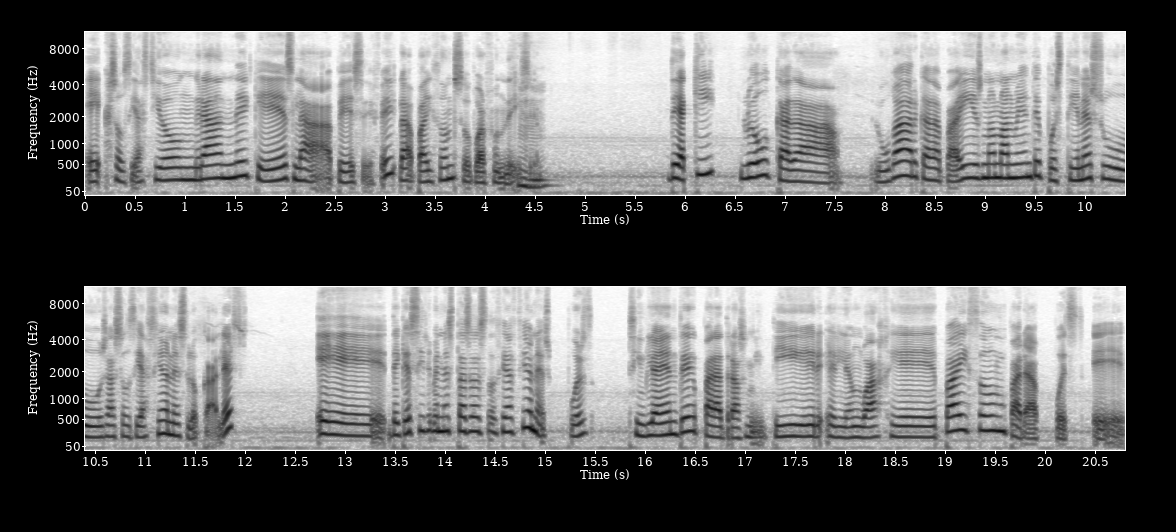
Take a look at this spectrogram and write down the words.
eh, asociación grande que es la PSF, la Python Software Foundation. De aquí, luego cada lugar, cada país normalmente pues tiene sus asociaciones locales. Eh, ¿De qué sirven estas asociaciones? Pues simplemente para transmitir el lenguaje Python, para pues eh,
